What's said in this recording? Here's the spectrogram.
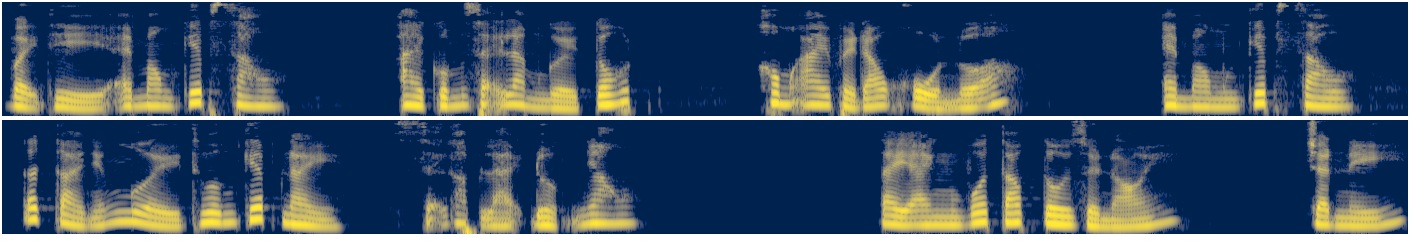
Vậy thì em mong kiếp sau, ai cũng sẽ làm người tốt, không ai phải đau khổ nữa. Em mong kiếp sau, tất cả những người thương kiếp này sẽ gặp lại được nhau. Tay anh vuốt tóc tôi rồi nói, Trần Ý,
